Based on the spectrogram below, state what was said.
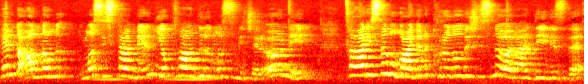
hem de anlama sistemlerinin yapılandırılmasını içerir. Örneğin tarihsel olayların kronolojisini öğrendiğinizde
